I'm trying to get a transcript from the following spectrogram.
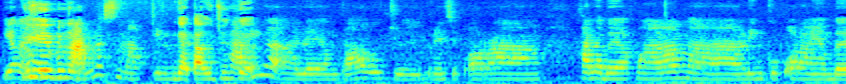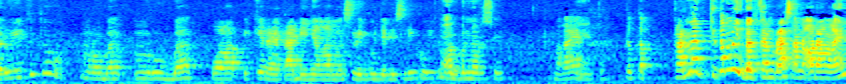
Ya nggak sih? Iya, bener. karena semakin nggak tahu juga. hari nggak ada yang tahu cuy prinsip orang. Karena banyak pengalaman lingkup orang yang baru itu tuh merubah merubah pola pikir yang tadinya nggak mau selingkuh jadi selingkuh itu ah bener sih makanya Gitu. tetap karena kita melibatkan perasaan orang lain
